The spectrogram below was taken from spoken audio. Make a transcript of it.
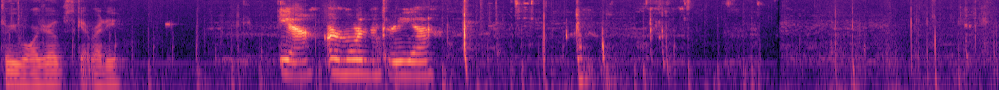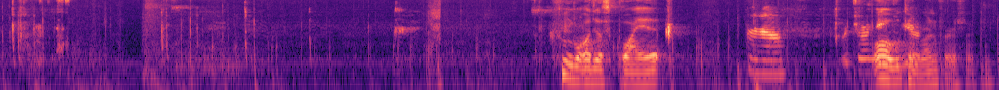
three wardrobes, get ready. Yeah, or more than three. Yeah. We're just quiet. I know. Oh, we can run for a second.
